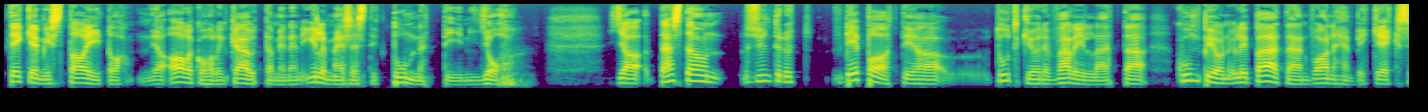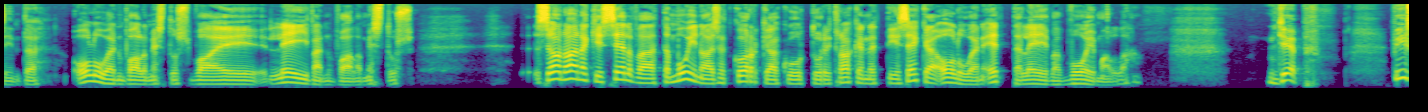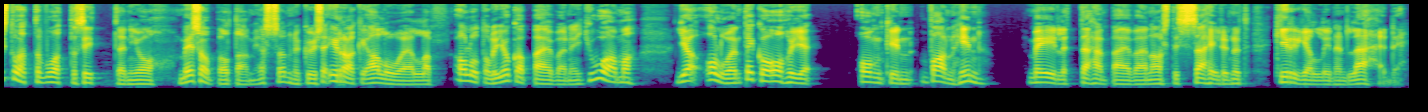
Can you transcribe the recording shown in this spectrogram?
tekemistaito ja alkoholin käyttäminen ilmeisesti tunnettiin jo. Ja tästä on syntynyt debaattia tutkijoiden välillä, että kumpi on ylipäätään vanhempi keksintö, oluen valmistus vai leivän valmistus. Se on ainakin selvää, että muinaiset korkeakulttuurit rakennettiin sekä oluen että leivän voimalla. Jep. 5000 vuotta sitten jo Mesopotamiassa, nykyisen Irakin alueella, olut oli jokapäiväinen juoma ja oluen teko-ohje onkin vanhin meille tähän päivään asti säilynyt kirjallinen lähde.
